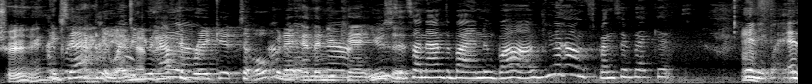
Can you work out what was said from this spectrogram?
True. Yeah. exactly. I mean, you have to break it to open it, and then you can't use it. So now I have to buy a new bottle. Do you know how expensive that gets? Hmm. Anyway,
